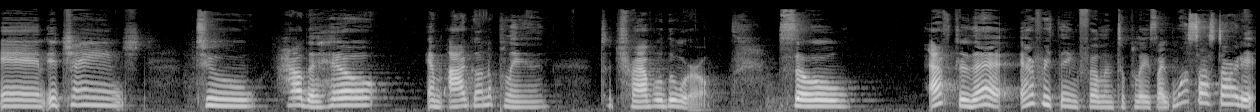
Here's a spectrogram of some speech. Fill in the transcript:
and it changed to how the hell am I gonna plan to travel the world? So after that, everything fell into place. Like once I started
